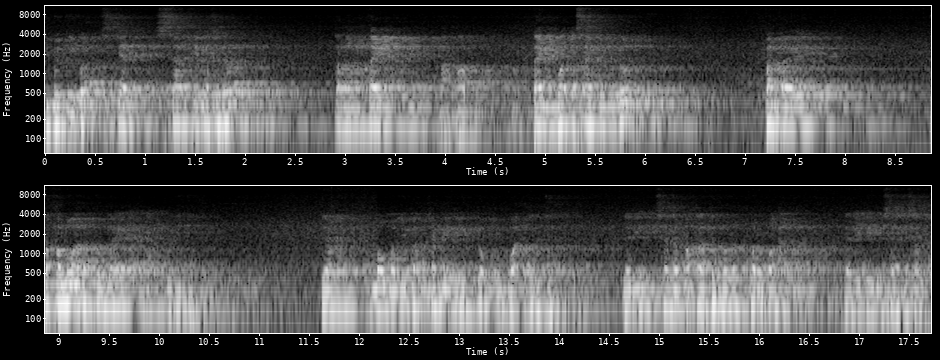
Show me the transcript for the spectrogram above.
tiba-tiba secara, secara tidak sadar dalam time paham time buat assignment itu pandai tak keluar tuh gaya yang begitu yang mau melibatkan diri untuk membuat kerja. Jadi saya nampak satu perubahan dari diri saya di sana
